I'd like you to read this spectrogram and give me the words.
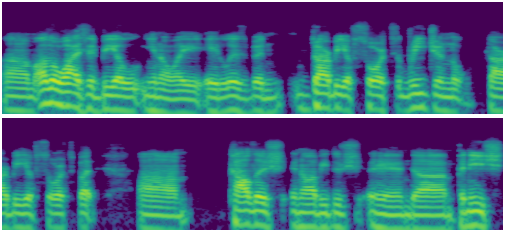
Um, otherwise, it'd be a you know a, a Lisbon derby of sorts, regional derby of sorts. But um, and Óbidos and um, Peniche,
